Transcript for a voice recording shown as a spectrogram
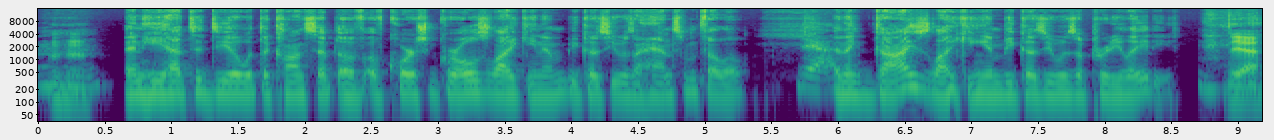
Mhm. And he had to deal with the concept of of course girls liking him because he was a handsome fellow Yeah. and then guys liking him because he was a pretty lady Yeah.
